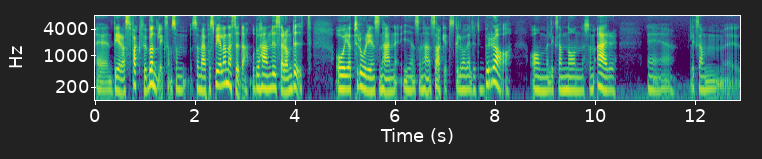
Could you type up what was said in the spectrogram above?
eh, deras fackförbund liksom, som, som är på spelarnas sida. Och då hänvisar de dit. Och jag tror i en sån här, i en sån här sak att det skulle vara väldigt bra om liksom någon som är eh, liksom, eh,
